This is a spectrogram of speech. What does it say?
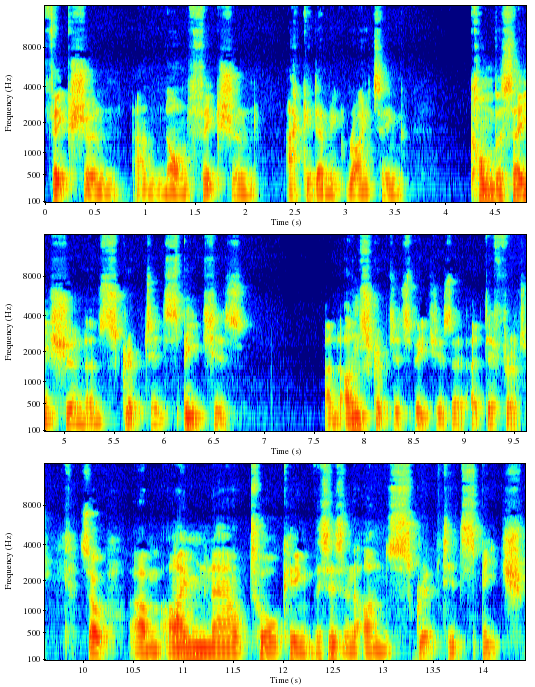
fiction and non fiction, academic writing, conversation and scripted speeches and unscripted speeches are, are different. So um, I'm now talking, this is an unscripted speech.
